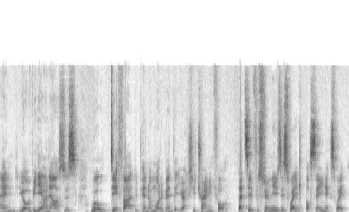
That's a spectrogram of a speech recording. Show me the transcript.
and your video analysis will differ depending on what event that you're actually training for. That's it for swim news this week. I'll see you next week.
